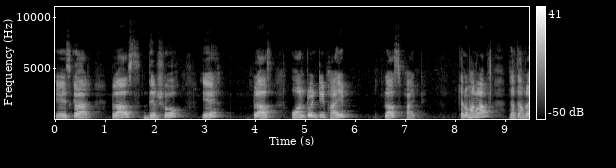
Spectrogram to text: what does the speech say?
এ স্কোয়ার প্লাস দেড়শো A plus one twenty five plus five. কেন ভাঙলাম? যাতে আমরা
